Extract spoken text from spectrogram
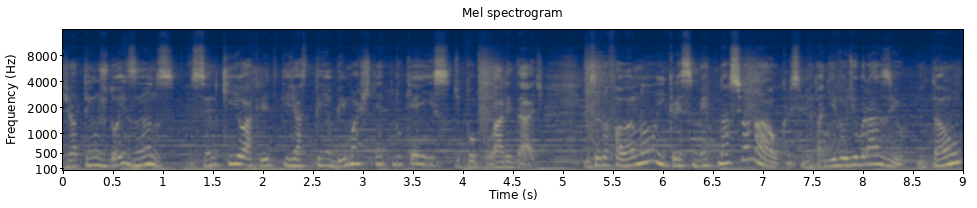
já tem uns dois anos, sendo que eu acredito que já tenha bem mais tempo do que isso de popularidade. Isso eu tô falando em crescimento nacional, crescimento a nível de Brasil. Então,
